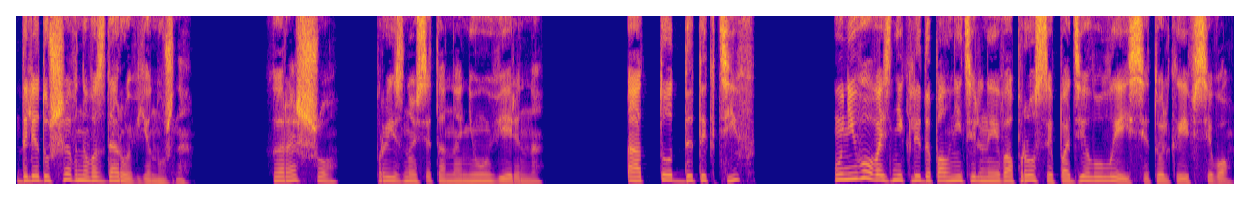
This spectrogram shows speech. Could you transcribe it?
Для душевного здоровья нужно. «Хорошо», — произносит она неуверенно. «А тот детектив?» У него возникли дополнительные вопросы по делу Лейси, только и всего.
